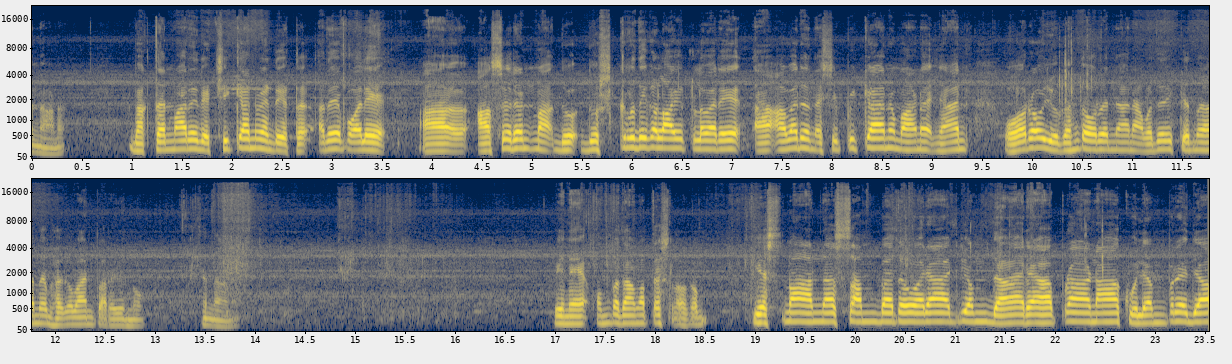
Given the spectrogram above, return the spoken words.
എന്നാണ്. ഭക്തന്മാരെ രക്ഷിക്കാൻ വേണ്ടിയിട്ട് അതേപോലെ അസുരൻ ദു ദുഷ്കൃതികളായിട്ടുള്ളവരെ അവരെ നശിപ്പിക്കാനുമാണ് ഞാൻ ഓരോ യുഗം തോറും ഞാൻ അവതരിക്കുന്നതെന്ന് ഭഗവാൻ പറയുന്നു എന്നാണ്. പിന്നെ ഒമ്പതാമത്തെ ശ്ലോകം. യസ്മാന്ന സമ്പതോ രാജ്യം ധാരാ പ്രാണാകുലം പ്രജാ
